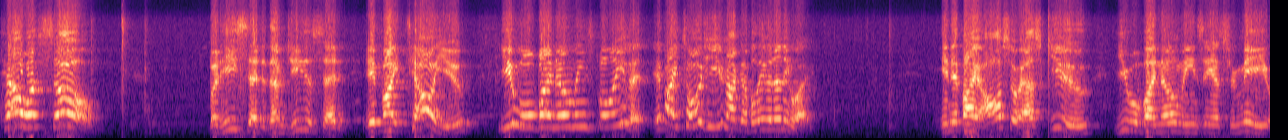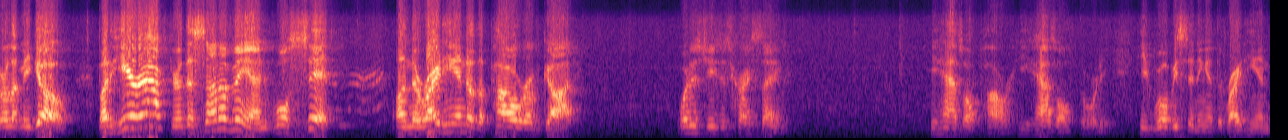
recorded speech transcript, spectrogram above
tell us so. But he said to them, Jesus said, if I tell you, you will by no means believe it. If I told you, you're not going to believe it anyway. And if I also ask you, you will by no means answer me or let me go. But hereafter the Son of Man will sit on the right hand of the power of God. What is Jesus Christ saying? He has all power. He has all authority. He will be sitting at the right hand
